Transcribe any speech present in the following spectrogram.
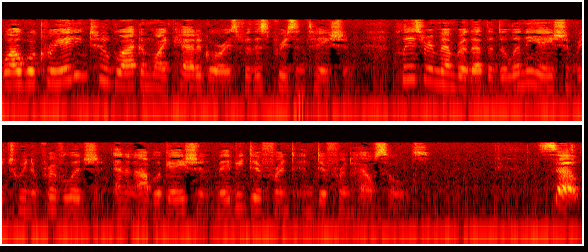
While we're creating two black and white categories for this presentation, please remember that the delineation between a privilege and an obligation may be different in different households. So,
